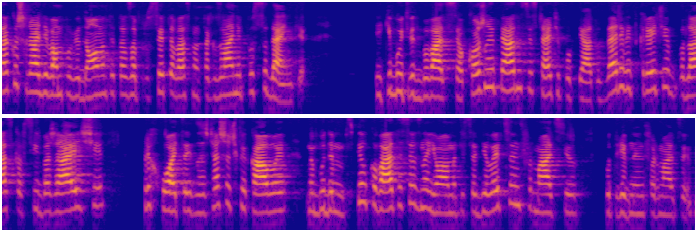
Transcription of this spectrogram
Також раді вам повідомити та запросити вас на так звані посиденьки, які будуть відбуватися кожної п'ятниці з 3 по 5. Двері відкриті, будь ласка, всі бажаючі, приходьте за чашечкою кави. Ми будемо спілкуватися, знайомитися, ділитися інформацією, потрібною інформацією.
